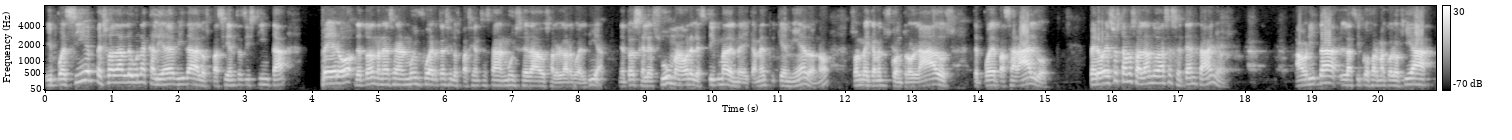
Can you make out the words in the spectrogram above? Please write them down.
y pues sí empezó a darle una calidad de vida a los pacientes distinta, pero de todas maneras eran muy fuertes y los pacientes estaban muy sedados a lo largo del día. Entonces se le suma ahora el estigma del medicamento y qué miedo, ¿no? Son medicamentos controlados, te puede pasar algo. Pero eso estamos hablando de hace 70 años. Ahorita la psicofarmacología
